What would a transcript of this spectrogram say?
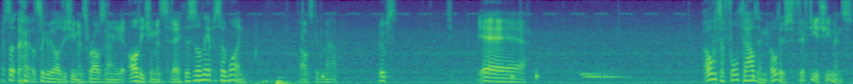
Let's look, let's look at all the achievements. We're obviously not going to get all the achievements today. This is only episode one. Oh, let's get the map. Oops. Yeah. Oh, it's a full thousand. Oh, there's 50 achievements.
